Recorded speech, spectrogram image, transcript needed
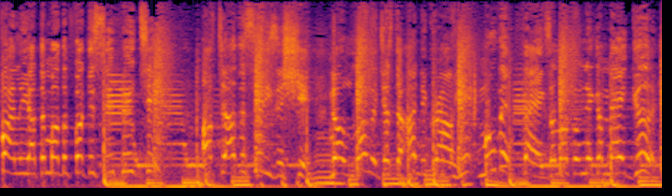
Finally out the motherfucking CPT Off to other cities and shit No longer just the underground hit Moving things A local nigga made good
